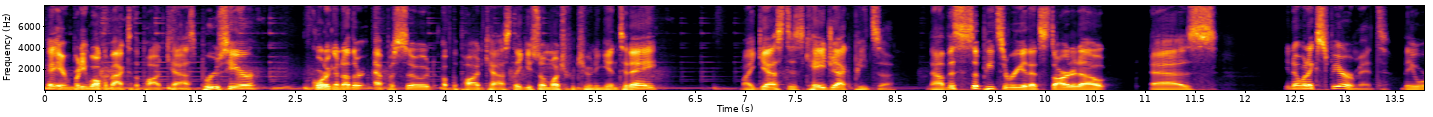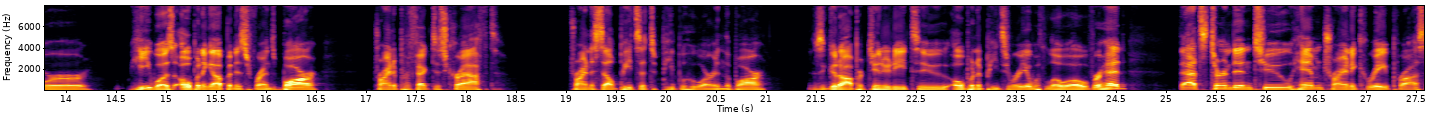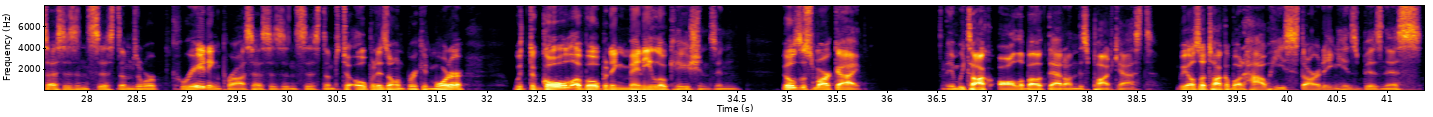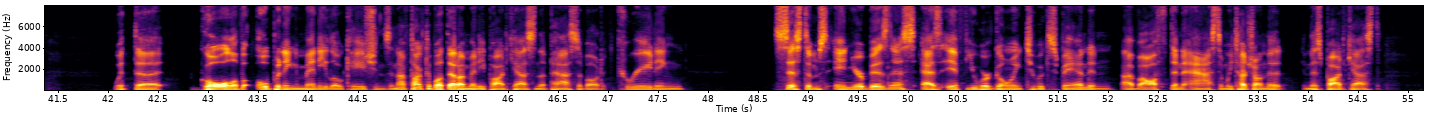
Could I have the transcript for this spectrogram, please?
Hey, everybody, welcome back to the podcast. Bruce here, recording another episode of the podcast. Thank you so much for tuning in today. My guest is Kay Jack Pizza. Now, this is a pizzeria that started out as, you know, an experiment. They were, he was opening up in his friend's bar, trying to perfect his craft, trying to sell pizza to people who are in the bar. It's a good opportunity to open a pizzeria with low overhead that's turned into him trying to create processes and systems or creating processes and systems to open his own brick and mortar with the goal of opening many locations. And Bill's a smart guy. And we talk all about that on this podcast. We also talk about how he's starting his business with the goal of opening many locations. And I've talked about that on many podcasts in the past about creating systems in your business as if you were going to expand. And I've often asked, and we touch on that in this podcast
